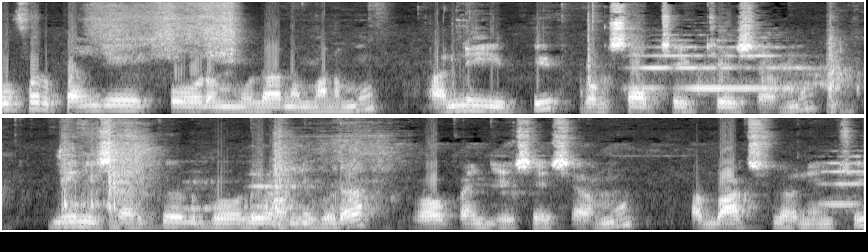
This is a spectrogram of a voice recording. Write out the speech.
ఓఫర్ పనిచేయకపోవడం మూలాన మనము అన్నీ ఇప్పి ఒకసారి చెక్ చేసాము దీని సర్క్యూట్ బోర్డు అన్నీ కూడా ఓపెన్ చేసేసాము. ఆ బాక్స్లో నుంచి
